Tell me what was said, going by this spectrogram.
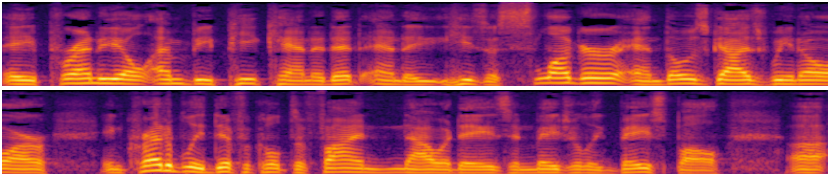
a perennial MVP candidate, and a, he's a slugger, and those guys we know are incredibly difficult to find nowadays in Major League Baseball. Uh,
